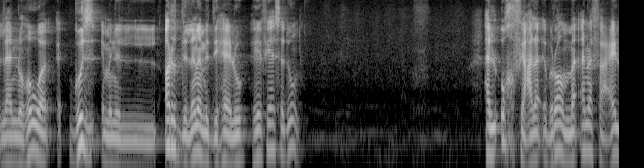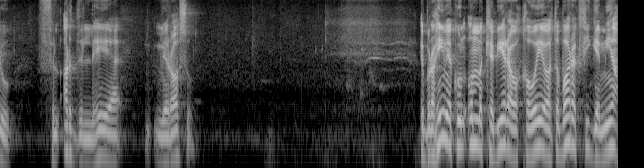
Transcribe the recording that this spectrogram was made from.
لأنه هو جزء من الأرض اللي أنا مديها له هي فيها سدوم. هل أخفي على إبرام ما أنا فاعله في الأرض اللي هي ميراثه؟ إبراهيم يكون أمة كبيرة وقوية وتبارك في جميع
